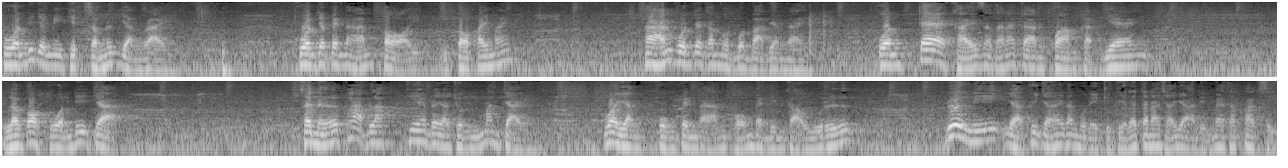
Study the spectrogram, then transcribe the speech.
ควรที่จะมีจิตสำนึกอย่างไร ควรจะเป็นทหารต่ออีกอีกต่อไปไหมทหารควรจะกำหนดบทบาทอย่างไร ควรแก้ไขสถานการณ์ความขัดแย้ง แล้วก็ควรที่จะเสนอภาพลักษณ์ที่ให้ประชาชนมั่นใจ ว่ายังคงเป็นทหารของแผ่นดินเก่าอยู่หรือ เรื่องนี้อยากที่จะให้ท่านบุเอกกิติรัตนฉายาอดิตแม่ทัพภาคสี่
